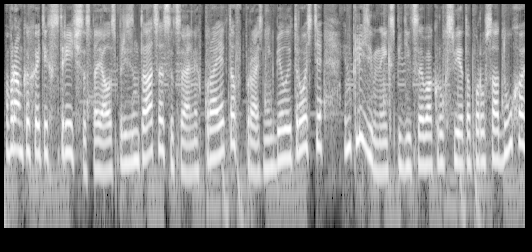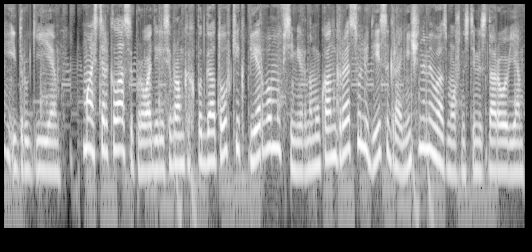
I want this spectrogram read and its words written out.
В рамках этих встреч состоялась презентация социальных проектов «Праздник Белой Трости», «Инклюзивная экспедиция вокруг света паруса духа» и другие. Мастер-классы проводились в рамках подготовки к первому Всемирному конгрессу людей с ограниченными возможностями здоровья.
